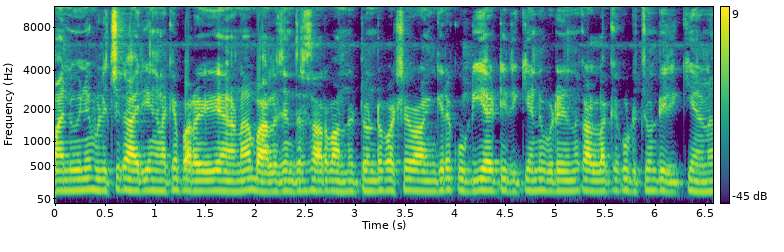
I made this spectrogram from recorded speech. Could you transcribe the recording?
മനുവിനെ വിളിച്ച് കാര്യങ്ങളൊക്കെ പറയുകയാണ്. ബാലചന്ദ്ര സാർ വന്നിട്ടുണ്ട്. പക്ഷേ ഭയങ്കര കുടിയായിട്ടിരിക്കുകയാണ് ഇവിടെ ഇരുന്ന് കള്ളൊക്കെ കുടിച്ചുകൊണ്ടിരിക്കുകയാണ്.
